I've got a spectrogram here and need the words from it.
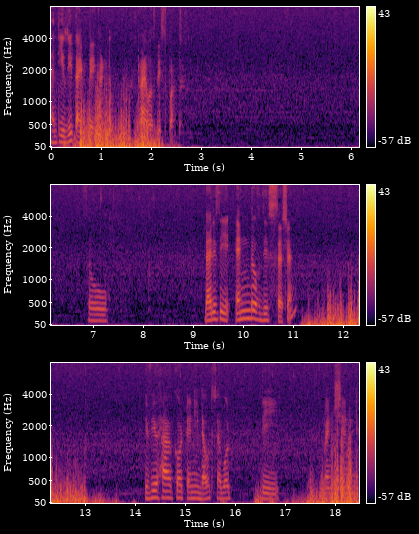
and t is the time taken to traverse this path. So that is the end of this session if you have got any doubts about the mentioned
